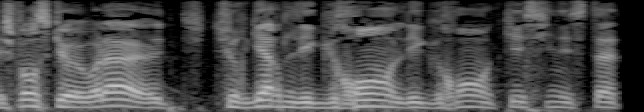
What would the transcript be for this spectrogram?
Et je pense que voilà, tu, tu regardes les grands, les grands Casey Neistat.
